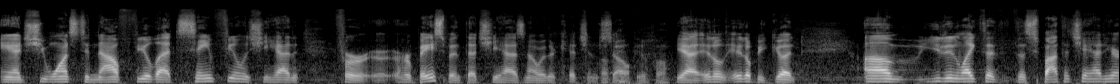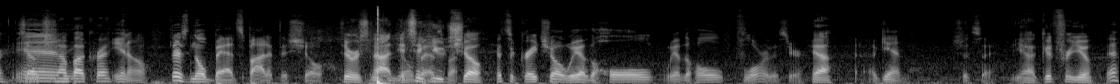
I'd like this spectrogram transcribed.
And she wants to now feel that same feeling she had for her- basement that she has now with her kitchen. so beautiful. yeah, it'll it'll be good. Um, you didn't like the, the spot that you had here? Is that what you're talking about, Craig? You know, there's no bad spot at this show. There is not. No it's a huge spot. show. It's a great show. We have the whole we have the whole floor this year. Yeah. Again, should say. Yeah, good for you. Yeah.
